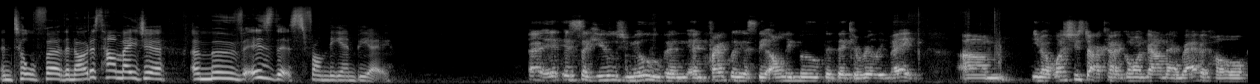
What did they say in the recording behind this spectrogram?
until further notice. How major a move is this from the NBA? Uh, it's a huge move, and, and frankly, it's the only move that they can really make. Um, you know, once you start kind of going down that rabbit hole,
